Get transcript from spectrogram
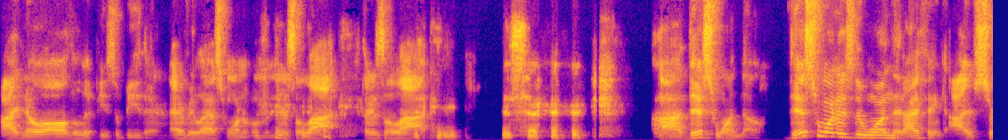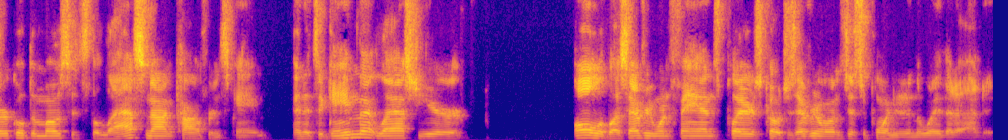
I know all the Lippies will be there, every last one of them, and there's a lot. there's a lot. yes, sir. uh, this one though, this one is the one that I think I've circled the most. It's the last non-conference game and it's a game that last year, all of us, everyone, fans, players, coaches, everyone was disappointed in the way that it ended.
